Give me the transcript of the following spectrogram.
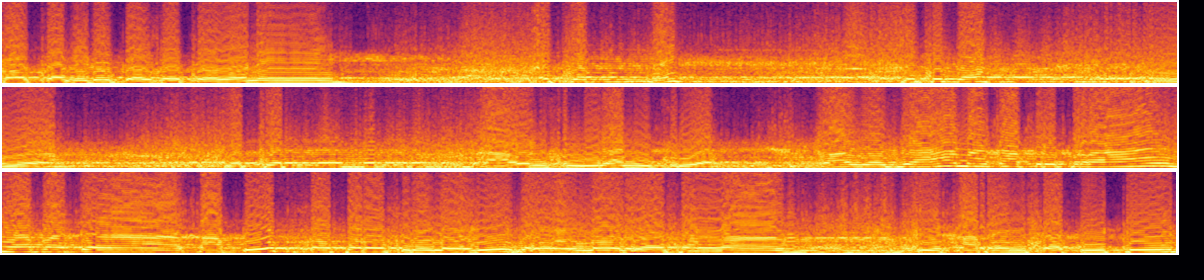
Rojab itu bahasa Jawa ini Rejab eh? Rejab kah? iya. Rejab tahun 9 Hijriah. Fawazah maka berperang ya pada tabuk Sopo Rasulullah Sallallahu Alaihi Wasallam Fi karim sadidin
